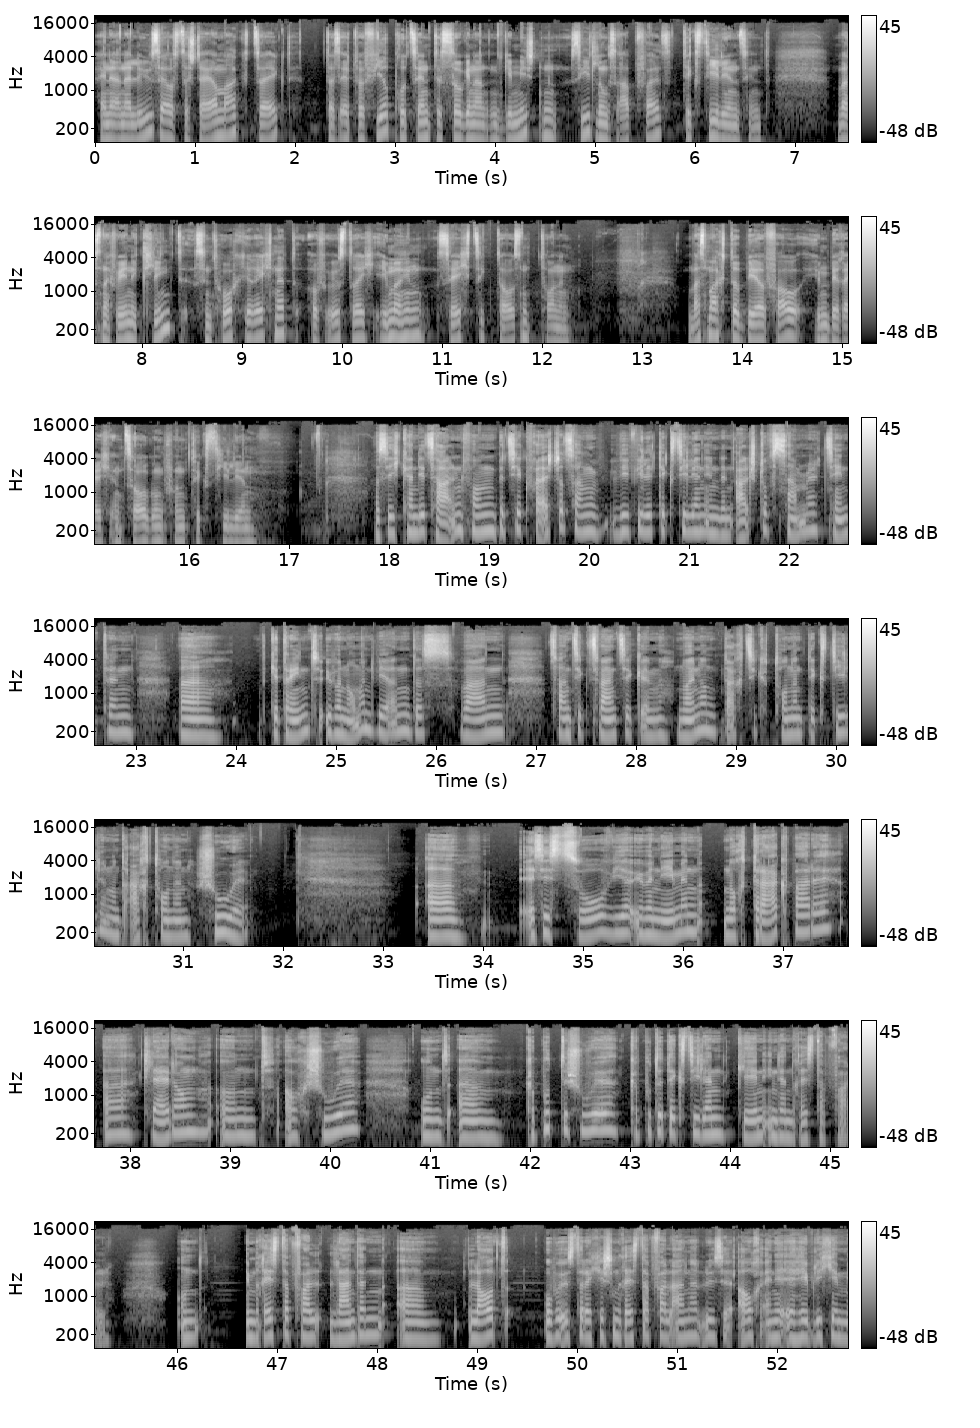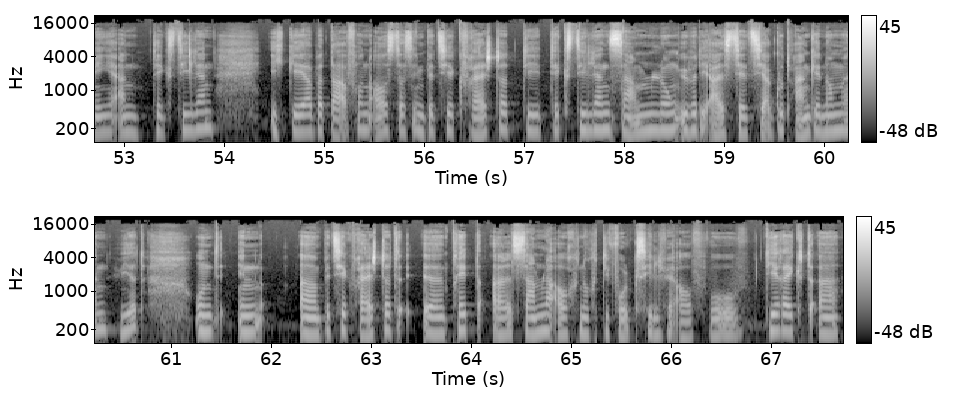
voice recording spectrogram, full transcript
Eine Analyse aus der Steiermark zeigt, dass etwa 4% des sogenannten gemischten Siedlungsabfalls Textilien sind. Was nach wenig klingt, sind hochgerechnet auf Österreich immerhin 60.000 Tonnen. Was macht der BAV im Bereich Entsorgung von Textilien? Also ich kann die Zahlen vom Bezirk Freistadt sagen, wie viele Textilien in den Altstoffsammelzentren äh, getrennt übernommen werden. Das waren 2020 89 Tonnen Textilien und 8 Tonnen Schuhe. Äh, es ist so, wir übernehmen noch tragbare äh, Kleidung und auch Schuhe und ähm, kaputte Schuhe, kaputte Textilien gehen in den Restabfall. Und im Restabfall landen ähm, laut oberösterreichischen Restabfallanalyse auch eine erhebliche Menge an Textilien. Ich gehe aber davon aus, dass im Bezirk Freistadt die Textiliensammlung über die ASZ sehr gut angenommen wird und in Bezirk Freistadt äh, tritt als Sammler auch noch die Volkshilfe auf, wo direkt äh,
